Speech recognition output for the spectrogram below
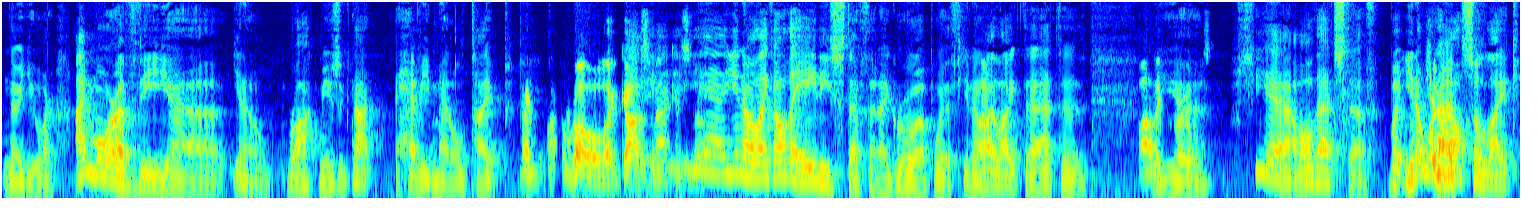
know you are. I'm more of the uh, you know rock music, not heavy metal type. Like rock and roll, like Godsmack and stuff. Yeah, you know, like all the '80s stuff that I grew up with. You know, I Oh. like that. The, Motley the, uh, yeah, all that stuff. But you know what I, I- also like?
